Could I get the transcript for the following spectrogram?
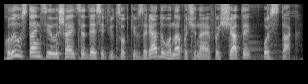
Коли у станції лишається 10% заряду, вона починає пищати ось так.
